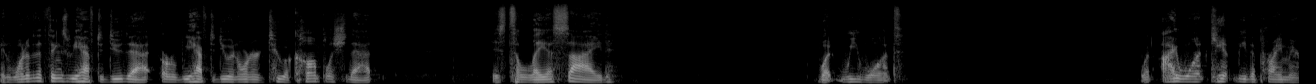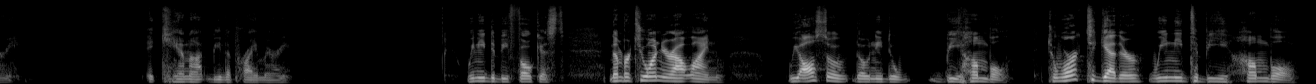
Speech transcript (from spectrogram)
And one of the things we have to do that, or we have to do in order to accomplish that, is to lay aside what we want. What I want can't be the primary. It cannot be the primary. We need to be focused. Number two on your outline, we also, though, need to be humble. To work together, we need to be humble.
